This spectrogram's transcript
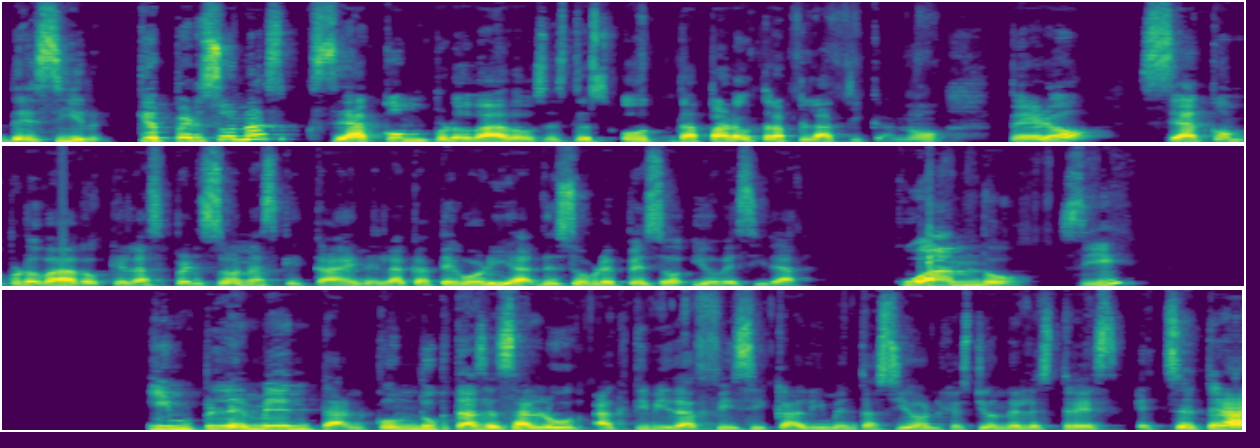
decir que personas se ha comprobado, esto es, da para otra plática, ¿no? Pero se ha comprobado que las personas que caen en la categoría de sobrepeso y obesidad cuando, ¿sí? Implementan conductas de salud, actividad física, alimentación, gestión del estrés, etcétera,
